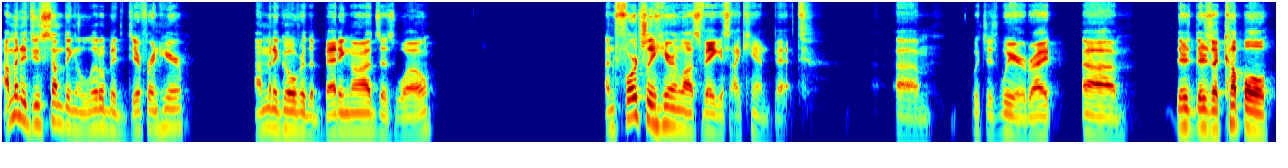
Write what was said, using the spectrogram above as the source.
I'm going to do something a little bit different here. I'm going to go over the betting odds as well. Unfortunately, here in Las Vegas, I can't bet, um, which is weird, right? Uh, there, there's a couple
